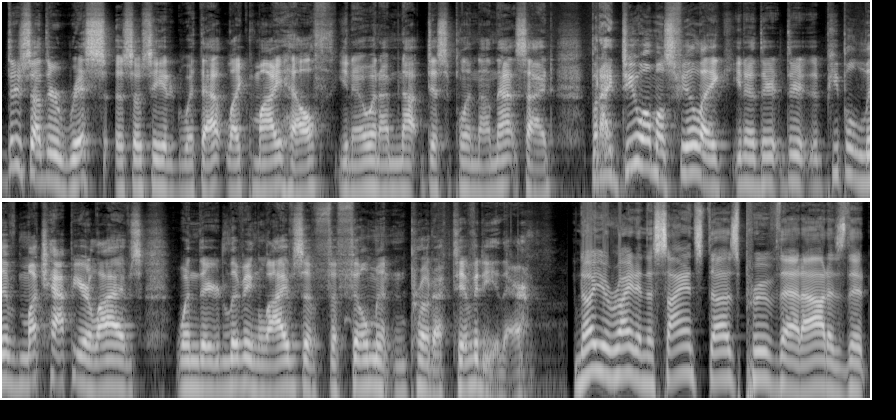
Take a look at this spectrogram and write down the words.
there's other risks associated with that, like my health, you know, and I'm not disciplined on that side. But I do almost feel like, you know, there, there, people live much happier lives when they're living lives of fulfillment and productivity there. No, you're right. And the science does prove that out is that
